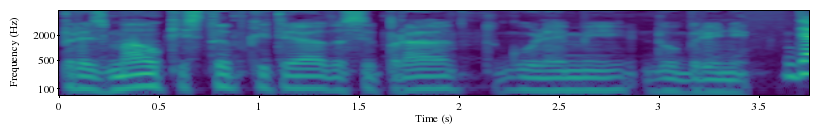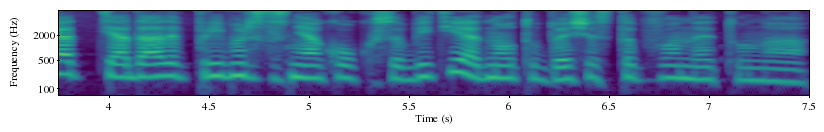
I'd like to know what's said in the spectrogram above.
през малки стъпки трябва да се правят големи добрини. Да, тя даде пример с няколко събития. Едното беше стъпването на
